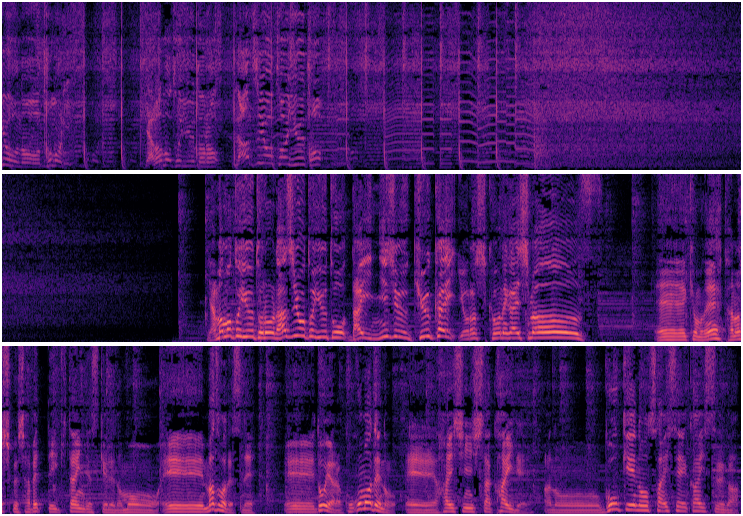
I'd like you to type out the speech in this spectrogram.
業のお供に山本優斗のラジオというと山本優斗のラジオというと第29回よろしくお願いします。えー、今日もね、楽しく喋っていきたいんですけれども、えー、まずはですね、えー、どうやらここまでの、えー、配信した回で、あのー、合計の再生回数が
